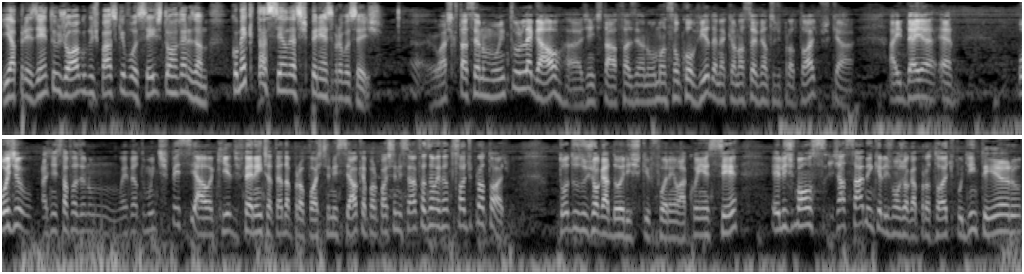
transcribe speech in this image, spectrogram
e apresentem os jogos no espaço que vocês estão organizando. Como é que está sendo essa experiência para vocês? É, Eu acho que está sendo muito legal. A gente está fazendo o Mansão Convida, né, que é o nosso evento de protótipos, que a, a ideia é Hoje a gente está fazendo um evento muito especial aqui, diferente até da proposta inicial, que a proposta inicial é fazer um evento só de protótipo. Todos os jogadores que forem lá conhecer, eles vão já sabem que eles vão jogar protótipo o dia inteiro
